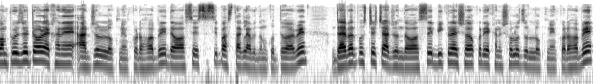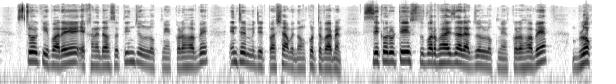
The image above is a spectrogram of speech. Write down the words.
কম্পিউটার এখানে আটজন লোক নিয়োগ করা হবে। দেওয়া আছে এসএসসি পাস থাকলে আবেদন করতে পারবেন। ড্রাইভার পোস্টে চারজন দেওয়া আছে। বিক্রয় সহকারী এখানে ষোলো জন লোক নিয়োগ করা হবে। স্টোর কিপারে এখানে দেওয়া আছে তিনজন লোক নিয়োগ করা হবে। ইন্টারমিডিয়েট পাশে আবেদন করতে পারবেন। সিকিউরিটি সুপারভাইজার একজন লোক নিয়োগ করা হবে। ব্লক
